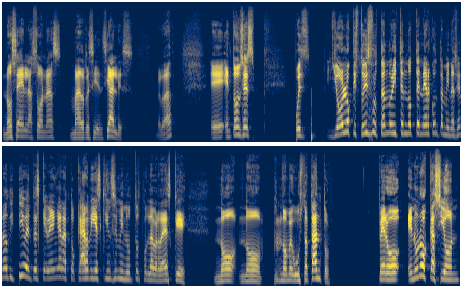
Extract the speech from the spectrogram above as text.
No sé en las zonas más residenciales, ¿verdad? Eh, entonces, pues yo lo que estoy disfrutando ahorita es no tener contaminación auditiva, entonces que vengan a tocar 10, 15 minutos, pues la verdad es que no, no, no me gusta tanto. Pero en una ocasión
